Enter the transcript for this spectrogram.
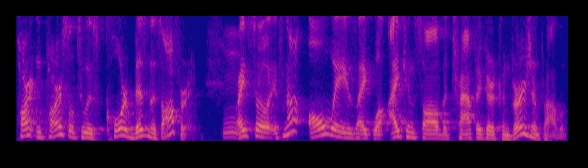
part and parcel to his core business offering, mm. right? So it's not always like, well, I can solve a traffic or conversion problem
